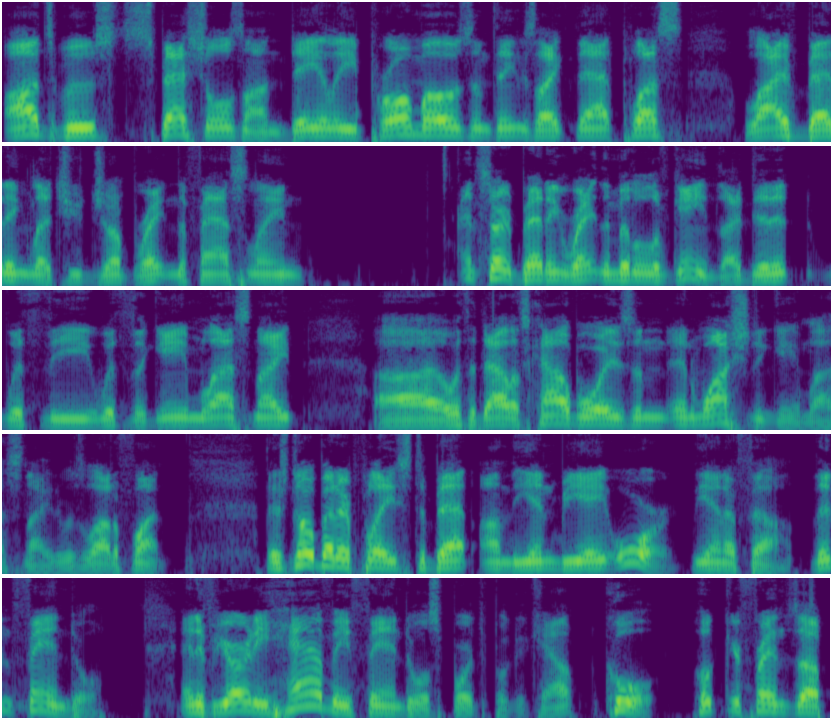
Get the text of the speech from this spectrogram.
Odds boost specials on daily promos and things like that. Plus, live betting lets you jump right in the fast lane and start betting right in the middle of games. I did it with the with the game last night, uh, with the Dallas Cowboys and, and, Washington game last night. It was a lot of fun. There's no better place to bet on the NBA or the NFL than FanDuel. And if you already have a FanDuel sportsbook account, cool. Hook your friends up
